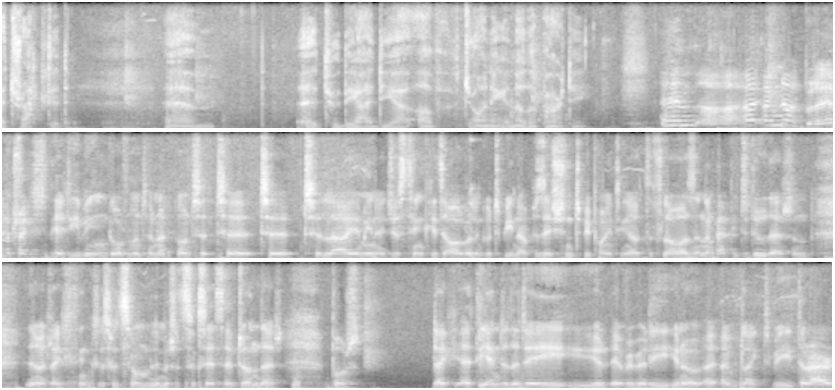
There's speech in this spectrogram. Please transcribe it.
attracted um, uh, to the idea of joining another party? Um, I, I'm not, but I am attracted to the idea of being in government. I'm not going to, to, to, to lie. I mean, I just think it's all well and good to be in opposition, to be pointing out the flaws, and I'm happy to do that. And you know, I'd like to think with some limited success I've done that. But like at the end of the day, you, everybody, you know, I, I would like to be. There are,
